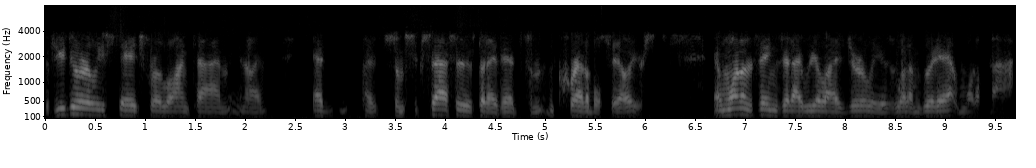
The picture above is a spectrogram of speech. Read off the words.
If you do early stage for a long time, you know, I've had uh, some successes, but I've had some incredible failures. And one of the things that I realized early is what I'm good at and what I'm not.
